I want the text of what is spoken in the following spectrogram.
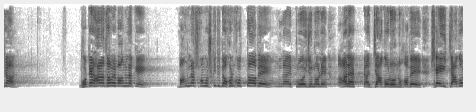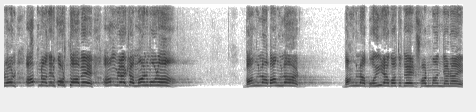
ব্যবসা ভোটে হারাতে হবে বাংলাকে। বাংলার সংস্কৃতি দখল করতে হবে। বাংলায় প্রয়োজন হলে আর একটা জাগরণ হবে। সেই জাগরণ আপনাদের করতে হবে। আমরা এটা মানব না। বাংলা বাংলার, বাংলা বহিরাগতদের সম্মান জানায়,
